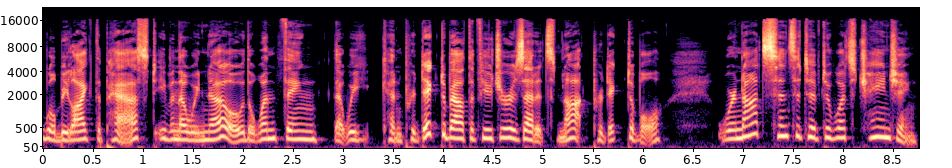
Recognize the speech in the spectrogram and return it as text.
will be like the past, even though we know the one thing that we can predict about the future is that it's not predictable. We're not sensitive to what's changing.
